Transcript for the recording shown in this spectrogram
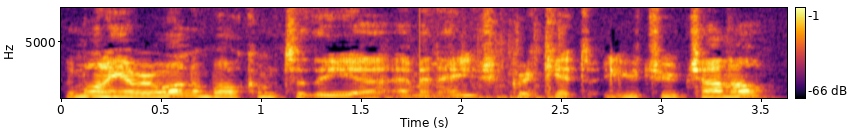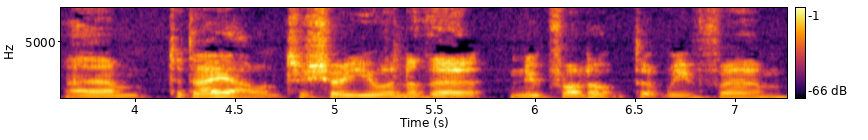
Good morning everyone and welcome to the uh, MNH Cricket YouTube channel. Um, today I want to show you another new product that we've um,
